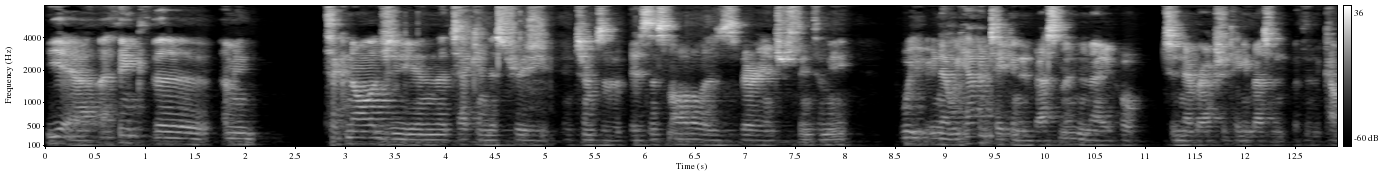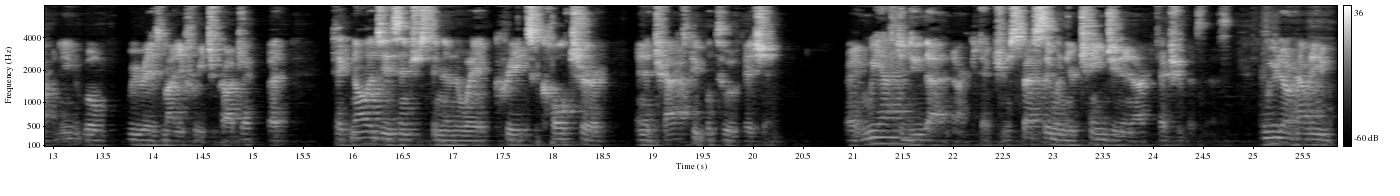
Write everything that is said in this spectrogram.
Yeah, I think the, I mean, technology and the tech industry in terms of a business model is very interesting to me. We, you know, we haven't taken investment, and I hope to never actually take investment within the company. Well, we raise money for each project, but technology is interesting in the way it creates culture and attracts people to a vision, right? And we have to do that in architecture, especially when you're changing an architecture business. We don't have any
